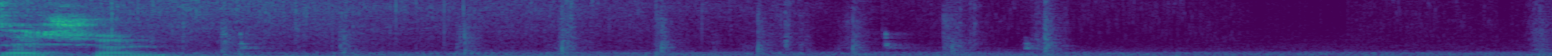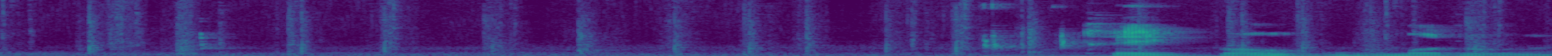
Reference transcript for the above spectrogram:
Sehr schön. Take Broken Modul.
